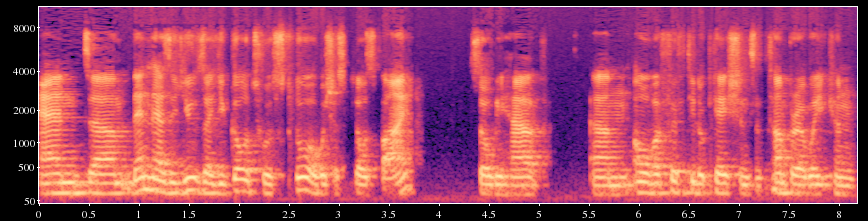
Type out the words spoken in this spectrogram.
And um, then as a user, you go to a store which is close by. So we have um, over 50 locations in Tampere where you can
